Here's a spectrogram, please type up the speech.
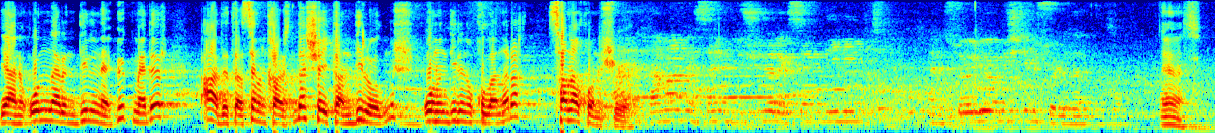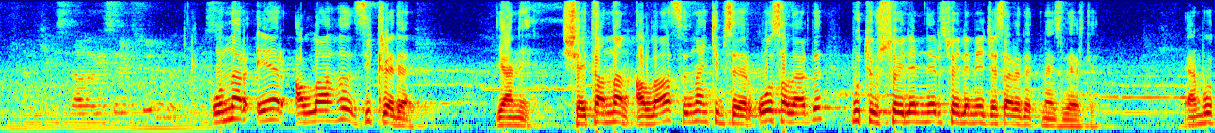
Yani onların diline hükmeder. Adeta senin karşında şeytan dil olmuş. Onun dilini kullanarak sana konuşuyor. Seni düşünerek senin iyiliğin için yani söylüyormuş gibi söylüyorlar. mesela. Evet. Hani kimisi dalga geçerek söylüyor da kimisi Onlar eğer Allah'ı zikreden, yani şeytandan Allah'a sığınan kimseler olsalardı bu tür söylemleri söylemeye cesaret etmezlerdi. Yani bu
